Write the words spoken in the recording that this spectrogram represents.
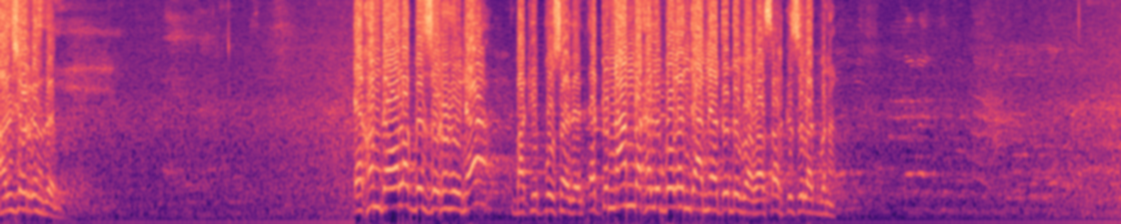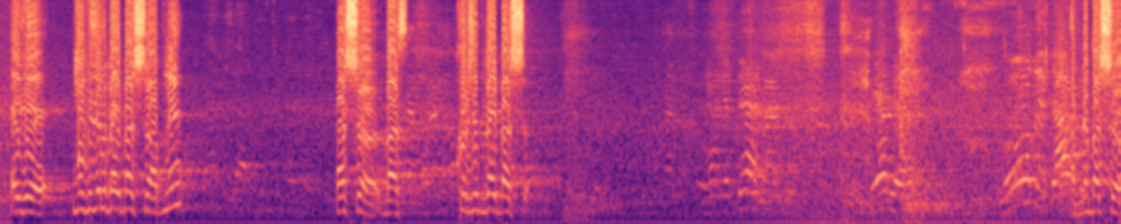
আজি সাহেবের কাছে দেন। এখন দেওয়া লাগবে জরুরি না, বাকি পৌঁছায় দেন। একটু নামটা খালি বলেন যে, আমি এত দেবো, বাস, আর কিছু লাগবে না। এই যে মফিজুল ভাই পাঁচশো আপনি? পাঁচশো বাস। খুরশিদ ভাই পাঁচশো। আপনি পাঁচশো।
